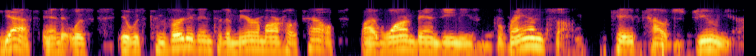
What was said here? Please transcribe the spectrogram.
Yes, and it was it was converted into the Miramar Hotel by Juan Bandini's grandson, Cave Couts Jr.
